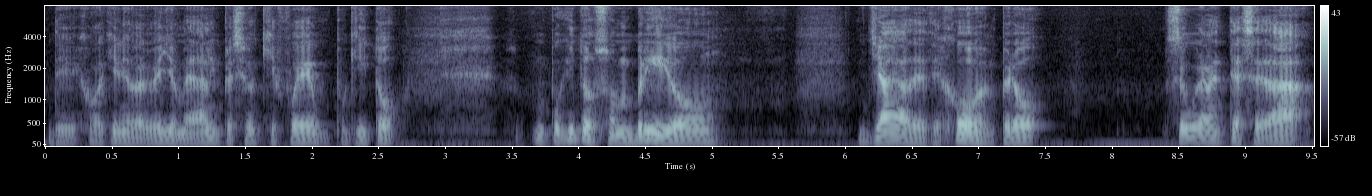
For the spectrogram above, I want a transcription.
de Joaquín Eduardo me da la impresión que fue un poquito, un poquito sombrío ya desde joven, pero seguramente a esa edad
